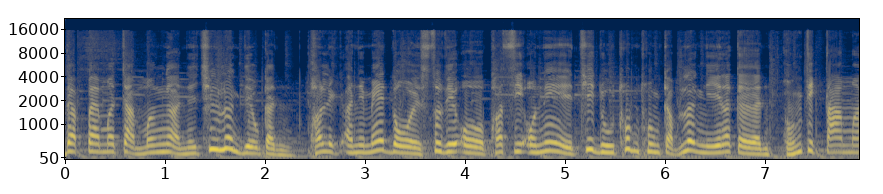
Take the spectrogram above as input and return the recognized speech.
ดัดแปลงมาจากมังงะในชื่อเรื่องเดียวกันผลิตอนิเมะโดยสตูดิโอพาซิโอเน่ที่ดูทุ่มทุนกับเรื่องนี้ละเกิน ผมติดตามมา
